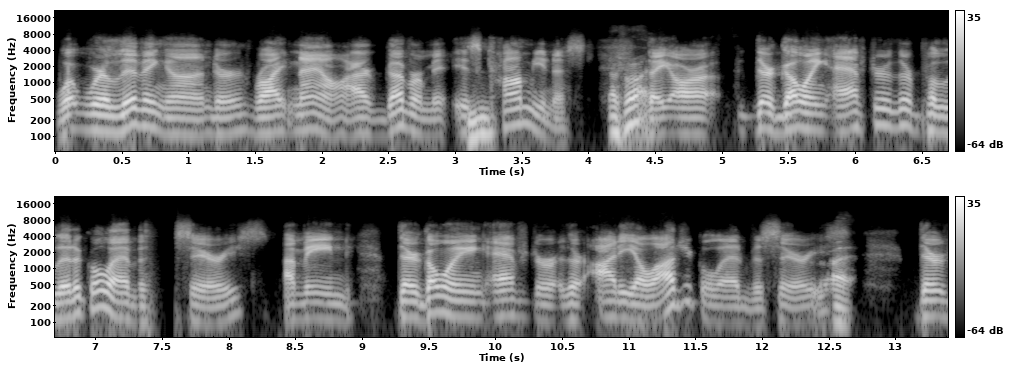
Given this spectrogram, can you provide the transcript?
what we're living under right now our government is Mhm. communist That's right. they are they're going after their political adversaries i mean they're going after their ideological adversaries Right. They're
